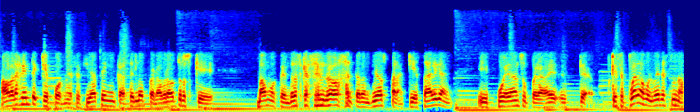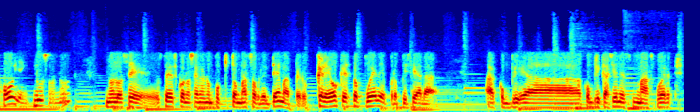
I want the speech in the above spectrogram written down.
habrá gente que por necesidad tenga que hacerlo, pero habrá otros que, vamos, tendrás que hacer nuevas alternativas para que salgan y puedan superar, este, que se pueda volver esto una fobia incluso, ¿no? No lo sé, ustedes conocerán un poquito más sobre el tema, pero creo que esto puede propiciar a, a complicaciones más fuertes.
